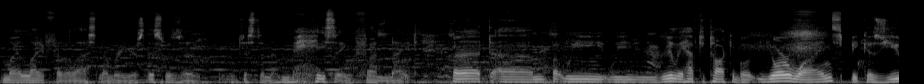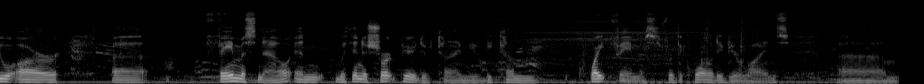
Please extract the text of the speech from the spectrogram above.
my life for the last number of years. This was a just an amazing fun night. But um, but we we really have to talk about your wines because you are uh, famous now, and within a short period of time, you've become quite famous for the quality of your wines. Um,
